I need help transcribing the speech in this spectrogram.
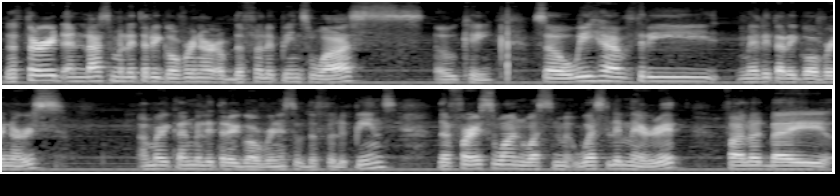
The third and last military governor of the Philippines was okay. So we have three military governors, American military governors of the Philippines. The first one was Wesley Merritt, followed by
